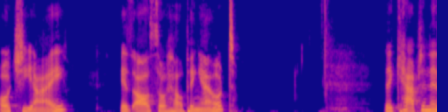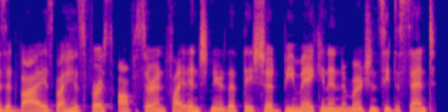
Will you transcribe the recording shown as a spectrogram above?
Ochiai, is also helping out. The captain is advised by his first officer and flight engineer that they should be making an emergency descent,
